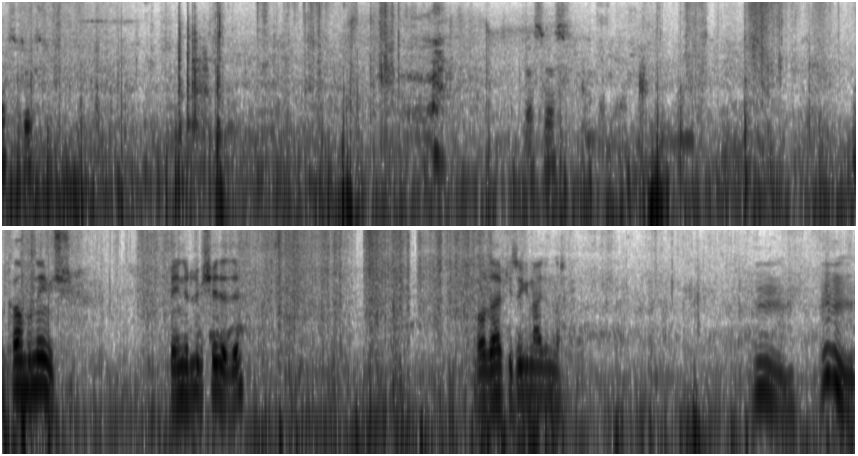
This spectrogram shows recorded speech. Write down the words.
Oh sıcak su. Gracias. Bakalım bu neymiş? Peynirli bir şey dedi. Orada herkese günaydınlar. Hmm. Hmm.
